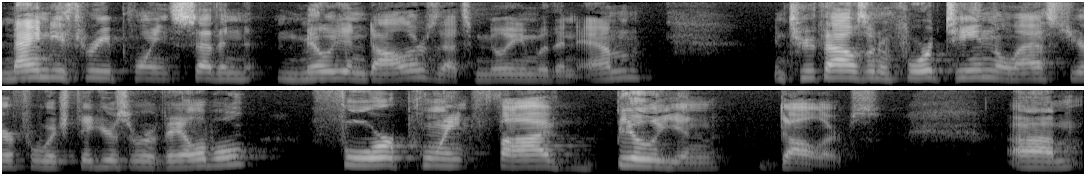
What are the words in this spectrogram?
$93.7 million. That's million with an M. In 2014, the last year for which figures were available, $4.5 billion. Um,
